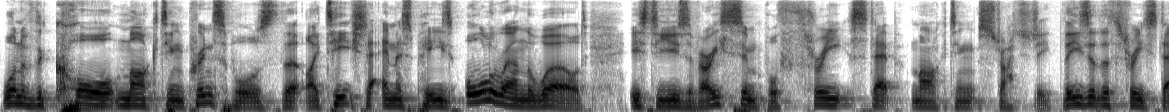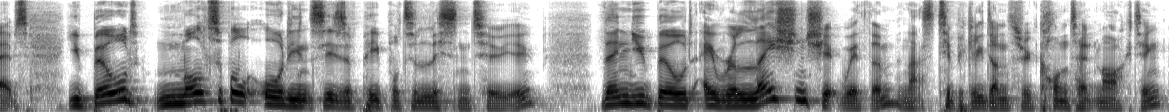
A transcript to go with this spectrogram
One of the core marketing principles that I teach to MSPs all around the world is to use a very simple three step marketing strategy. These are the three steps. You build multiple audiences of people to listen to you, then you build a relationship with them, and that's typically done through content marketing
